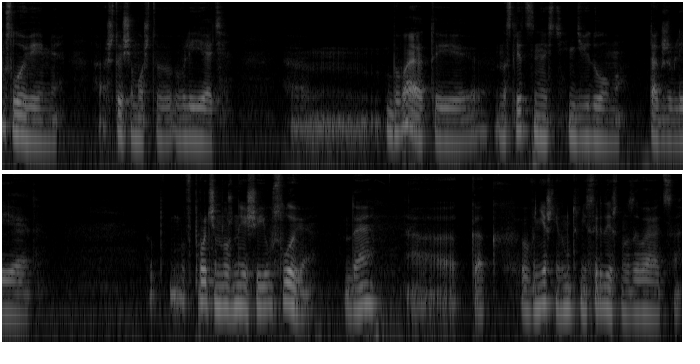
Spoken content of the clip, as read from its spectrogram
условиями, что еще может влиять? Бывает и наследственность индивидуума также влияет. Впрочем, нужны еще и условия, да, а, как внешней внутренней среды, что называется,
